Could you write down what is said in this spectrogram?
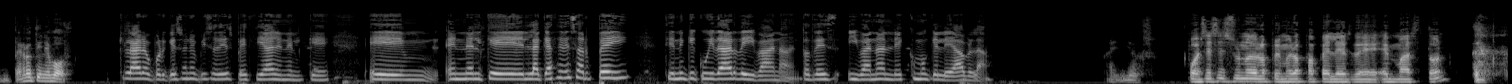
El perro tiene voz. Claro, porque es un episodio especial en el que eh, en el que la que hace de Sarpei tiene que cuidar de Ivana. Entonces Ivana le es como que le habla. Ay, Dios. Pues ese es uno de los primeros papeles de Emma Stone.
